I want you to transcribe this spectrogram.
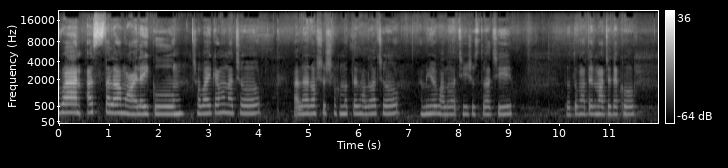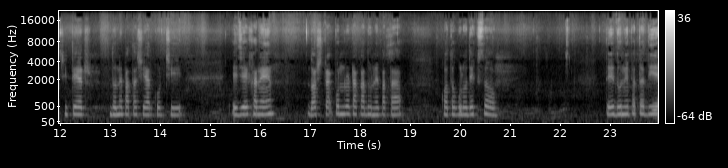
এভরিওয়ান আসসালামু আলাইকুম। সবাই কেমন আছো? আল্লাহর অশেষ রহমতে ভালো আছো? আমিও ভালো আছি, সুস্থ আছি। তো তোমাদের মাঝে দেখো, শীতের ধনে পাতা শেয়ার করছি। এই যে এখানে দশটা পনেরো টাকা ধনে পাতা, কতগুলো দেখছ? তো এই ধনে পাতা দিয়ে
